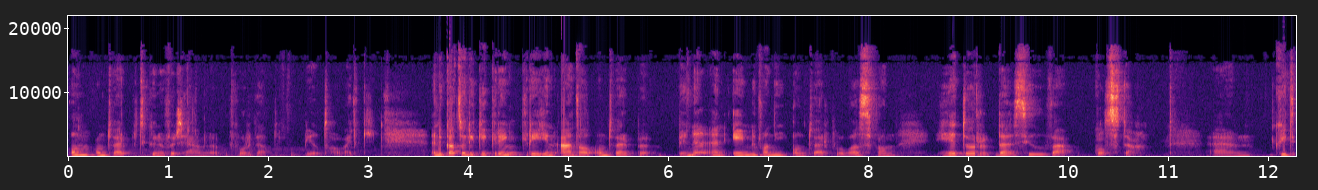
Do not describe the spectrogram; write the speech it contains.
om ontwerpen te kunnen verzamelen voor dat beeldhouwwerk. En de katholieke kring kreeg een aantal ontwerpen binnen en een van die ontwerpen was van Heitor da Silva Costa. Um, ik weet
